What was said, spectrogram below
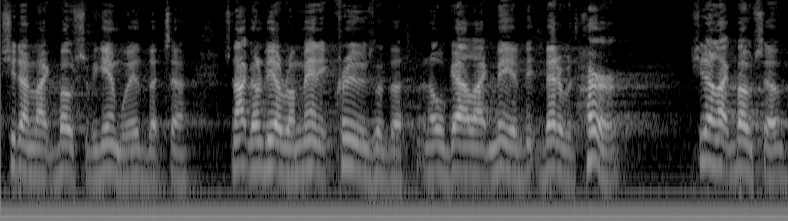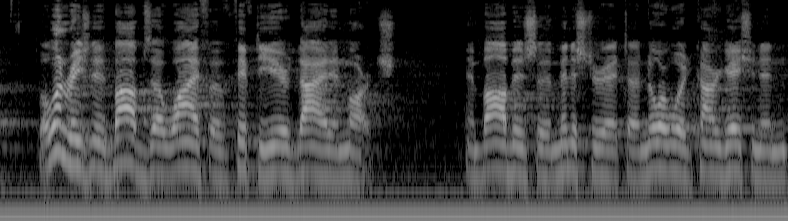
she doesn't like boats to begin with, but uh, it's not going to be a romantic cruise with a, an old guy like me. It'd be better with her. She doesn't like boats, though. But one reason is Bob's uh, wife of 50 years died in March. And Bob is a minister at uh, Norwood Congregation in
